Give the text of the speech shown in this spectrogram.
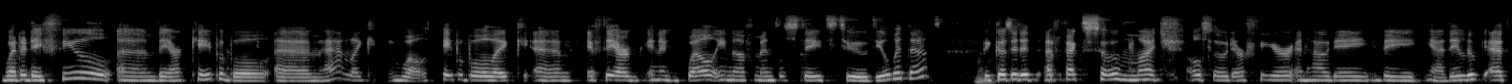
whether they feel um, they are capable, um, eh, like well, capable, like um, if they are in a well enough mental state to deal with that, Mhm. because it, it affects so much also their fear and how they they yeah they look at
